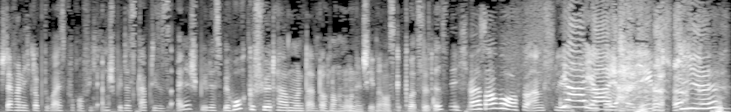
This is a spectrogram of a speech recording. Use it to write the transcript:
Stefan, ich glaube, du weißt, worauf ich anspiele. Es gab dieses eine Spiel, das wir hochgeführt haben und dann doch noch ein Unentschieden rausgepurzelt ist. Ich weiß auch, worauf du anspielst. Ja, ja, ja. Bei dem Spiel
